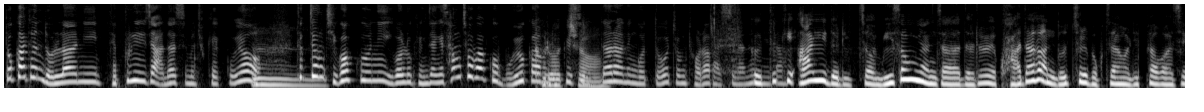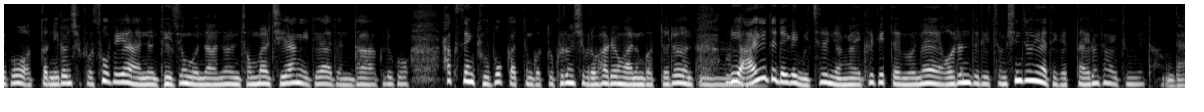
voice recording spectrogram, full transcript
똑같은 논란이 되풀이지 않았으면 좋겠고요. 음. 특정 직업군이 이걸로 굉장히 상처받고 모욕감을 그렇죠. 느낄 수 그렇죠. 있다라는 것도 좀 돌아봤으면 그 합니다. 그 특히 아이들 있죠. 미성년자들을 과다한 노출 복장을 입혀가지고 어떤 이런 식으로 소비하는 대중문화는 정말 지양이 돼야 된다. 그리고 학생 교복 같은 것도 그런 식으로 활용하는 것들은 음. 우리 아이들에게 미치는 영향이 크기 때문에 어른들이 좀 신중해야 되겠다 이런 생각이 듭니다. 네.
